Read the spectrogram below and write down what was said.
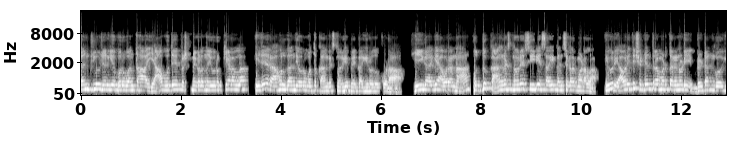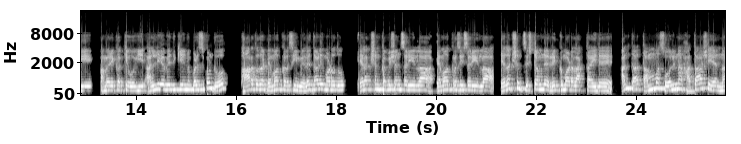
ಕನ್ಕ್ಲೂಷನ್ಗೆ ಬರುವಂತಹ ಯಾವುದೇ ಪ್ರಶ್ನೆಗಳನ್ನ ಇವರು ಕೇಳಲ್ಲ. ಇದೇ ರಾಹುಲ್ ಗಾಂಧಿ ಅವರು ಮತ್ತು ಕಾಂಗ್ರೆಸ್ನವರಿಗೆ ಬೇಕಾಗಿರೋದು ಕೂಡ. ಹೀಗಾಗಿ ಅವರನ್ನ ಖುದ್ದು ಕಾಂಗ್ರೆಸ್ನವರೇ ಸೀರಿಯಸ್ ಆಗಿ ಕನ್ಸಿಡರ್ ಮಾಡಲ್ಲ. ಇವರು ಯಾವ ರೀತಿ ಷಡ್ಯಂತ್ರ ಮಾಡ್ತಾರೆ ನೋಡಿ, ಬ್ರಿಟನ್ಗೆ ಹೋಗಿ, ಅಮೆರಿಕಕ್ಕೆ ಹೋಗಿ, ಅಲ್ಲಿಯ ವೇದಿಕೆಯನ್ನು ಬಳಸಿಕೊಂಡು ಭಾರತದ ಡೆಮಾಕ್ರಸಿ ಮೇಲೆ ದಾಳಿ ಮಾಡೋದು. ಎಲೆಕ್ಷನ್ ಕಮಿಷನ್ ಸರಿ ಇಲ್ಲ ಡೆಮಾಕ್ರಸಿ ಸರಿ ಇಲ್ಲ ಎಲೆಕ್ಷನ್ ಸಿಸ್ಟಮ್ ನೇ ರಿಗ್ ಮಾಡಲಾಗ್ತಾ ಇದೆ ಅಂತ ತಮ್ಮ ಸೋಲಿನ ಹತಾಶೆಯನ್ನ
